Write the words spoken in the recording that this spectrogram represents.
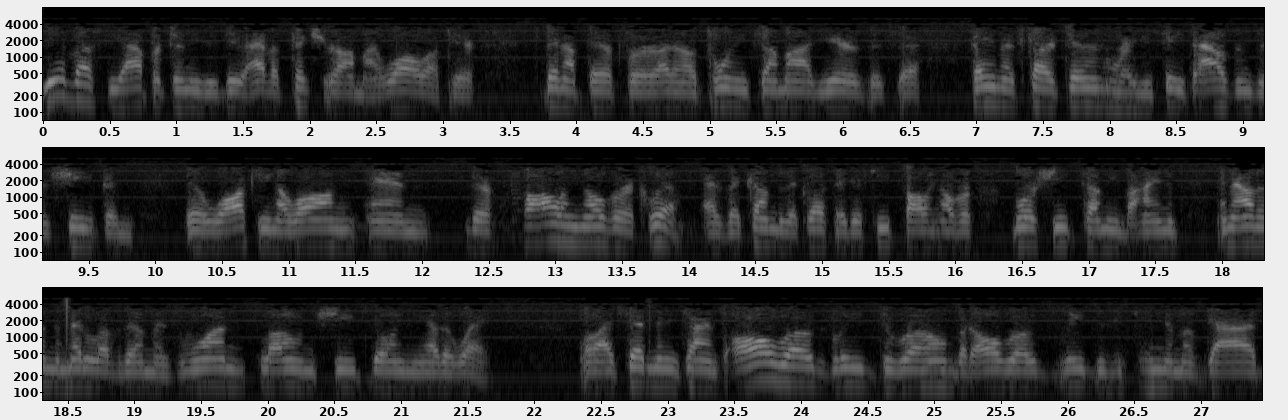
give us the opportunity to do. I have a picture on my wall up here. It's been up there for, I don't know, 20 some odd years. It's a famous cartoon where you see thousands of sheep and they're walking along and they're falling over a cliff. As they come to the cliff, they just keep falling over, more sheep coming behind them, and out in the middle of them is one lone sheep going the other way. Well, I've said many times, all roads lead to Rome, but all roads lead to the kingdom of God.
